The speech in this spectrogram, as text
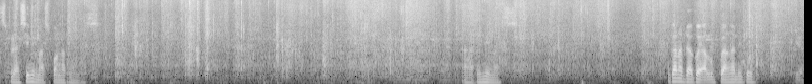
Sebelah sini mas ponornya mas. Nah ini mas. Ini kan ada kayak lubangan itu. Iya.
